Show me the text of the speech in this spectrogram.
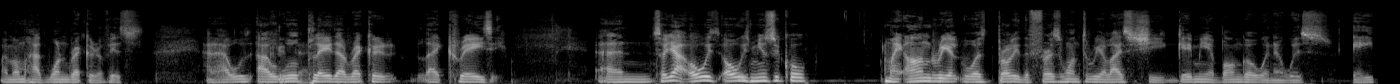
My mom had one record of his, and I will I Good will guy. play that record like crazy. And so yeah, always always musical. My aunt real was probably the first one to realize. She gave me a bongo when I was eight,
